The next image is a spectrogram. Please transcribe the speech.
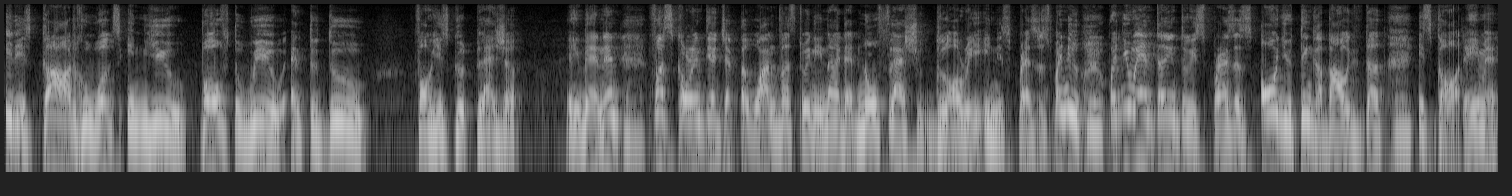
it is God who works in you both to will and to do for his good pleasure. Amen. And First Corinthians chapter 1, verse 29, that no flesh should glory in his presence. When you when you enter into his presence, all you think about is that is God. Amen.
